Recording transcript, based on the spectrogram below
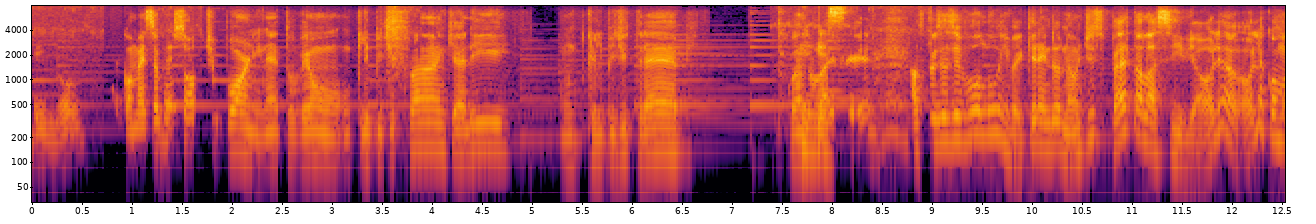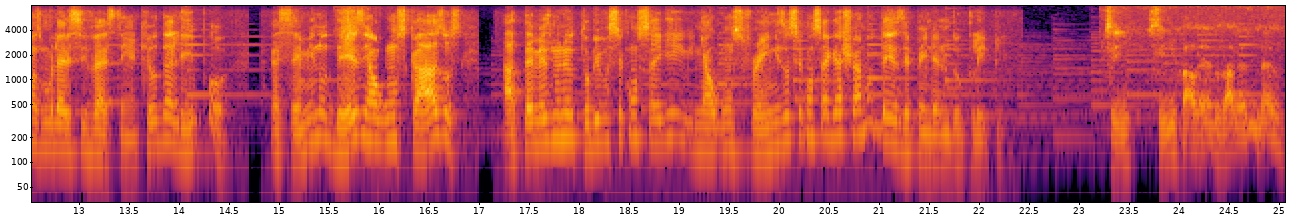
bem novo. Começa com soft porn, né? Tu vê um, um clipe de funk ali, um clipe de trap. Quando vai ser, as coisas evoluem, vai. Querendo ou não, desperta a lascívia. Olha, olha como as mulheres se vestem. Aquilo dali, pô, é semi-nudez em alguns casos. Até mesmo no YouTube você consegue, em alguns frames, você consegue achar nudez, dependendo do clipe. Sim, sim, valendo, valendo mesmo.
